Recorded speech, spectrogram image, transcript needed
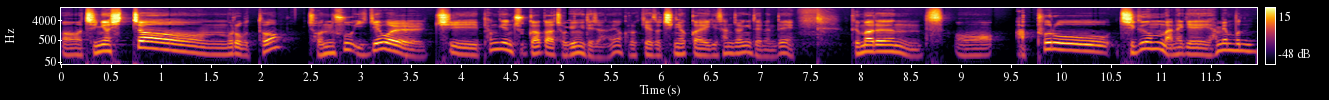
어, 증여 시점으로부터 전후 2개월치 평균 주가가 적용이 되잖아요. 그렇게 해서 증여가액이 산정이 되는데 그 말은 어, 앞으로 지금 만약에 한미반,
